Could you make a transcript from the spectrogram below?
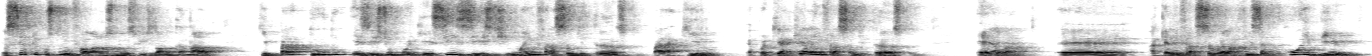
Eu sempre costumo falar nos meus vídeos lá no canal que para tudo existe um porquê. Se existe uma infração de trânsito para aquilo, é porque aquela infração de trânsito, ela é, aquela infração ela visa coibir,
